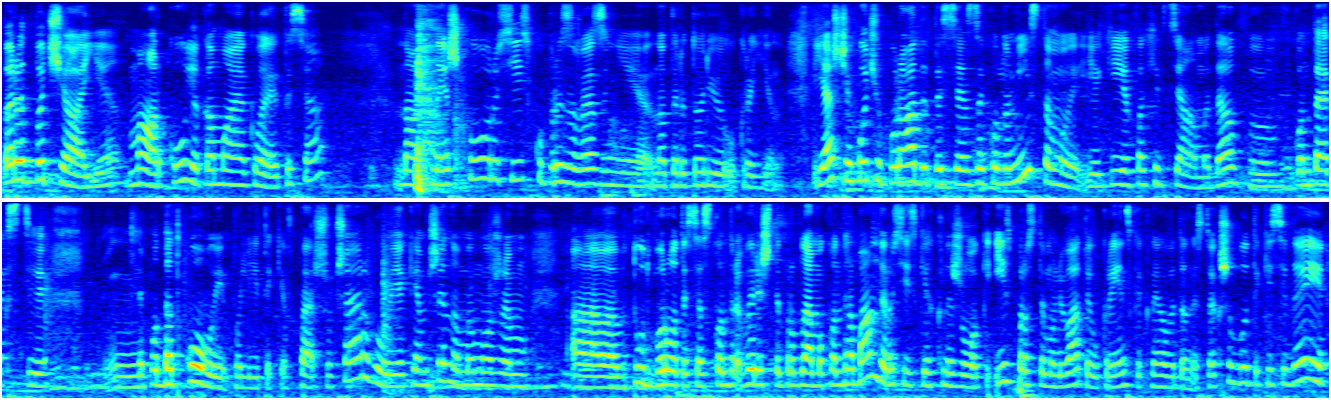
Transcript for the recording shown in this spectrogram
передбачає марку, яка має клеїтися на книжку російську при завезенні на територію України. Я ще хочу порадитися з економістами, які є фахівцями да, в, в контексті податкової політики в першу чергу, яким чином ми можемо а, тут боротися з контра... вирішити проблему контрабанди російських книжок і простимулювати українське книговидавництво. Якщо будуть якісь ідеї,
